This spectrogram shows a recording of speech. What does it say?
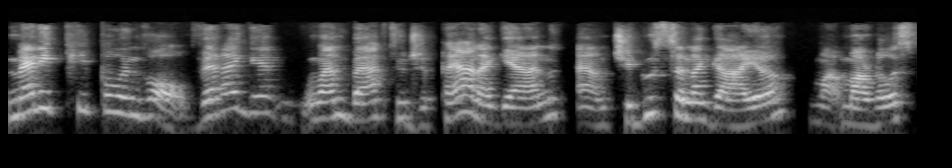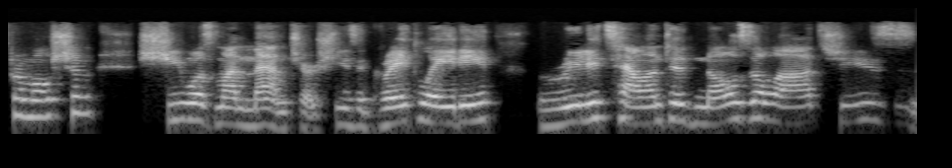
many people involved. Then I get went back to Japan again. Um, Chigusa Nagaya, marvelous promotion. She was my mentor. She's a great lady, really talented, knows a lot. She's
